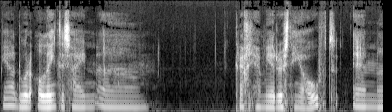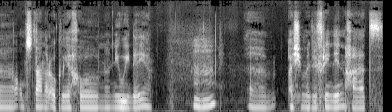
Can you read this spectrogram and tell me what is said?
ja, door alleen te zijn ehm, krijg je meer rust in je hoofd. En eh, ontstaan er ook weer gewoon eh, nieuwe ideeën. Mhm. Ehm, als je met een vriendin gaat,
